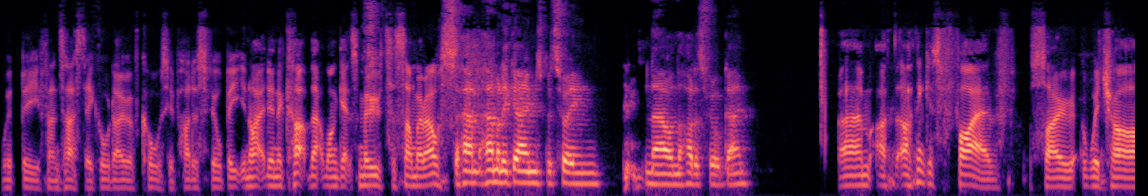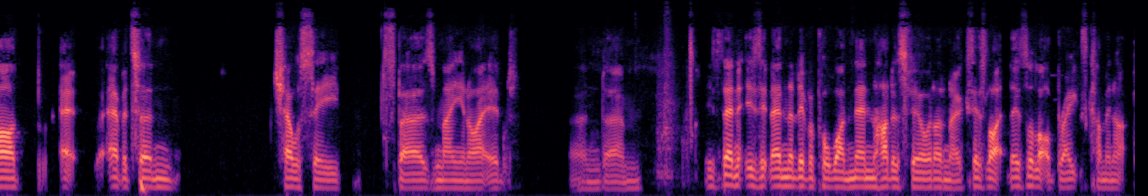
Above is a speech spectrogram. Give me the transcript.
would be fantastic. Although, of course, if Huddersfield beat United in a cup, that one gets moved to somewhere else. So, how, how many games between now and the Huddersfield game? Um, I, I, think it's five. So, which are Everton, Chelsea, Spurs, Man United, and um, is then is it then the Liverpool one, then Huddersfield? I don't know because there's like there's a lot of breaks coming up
